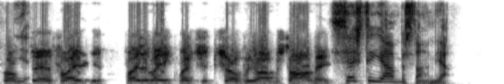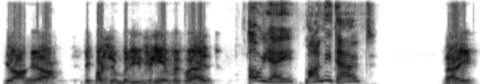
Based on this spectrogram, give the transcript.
want vorige, vorige week was het zoveel jaar bestaan, hè. 16 jaar bestaan, ja. Ja, ja. Ik was een briefje even kwijt. Oh jee, maakt niet uit. Nee.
